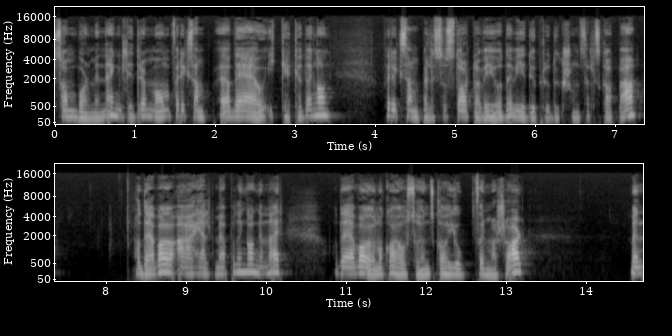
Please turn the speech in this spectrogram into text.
samboeren min egentlig drømmer om, for eksempel, ja, det er jo ikke kødd engang. For eksempel så starta vi jo det videoproduksjonsselskapet, og det var jo jeg helt med på den gangen der, og det var jo noe jeg også ønska å jobbe for meg sjøl. Men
